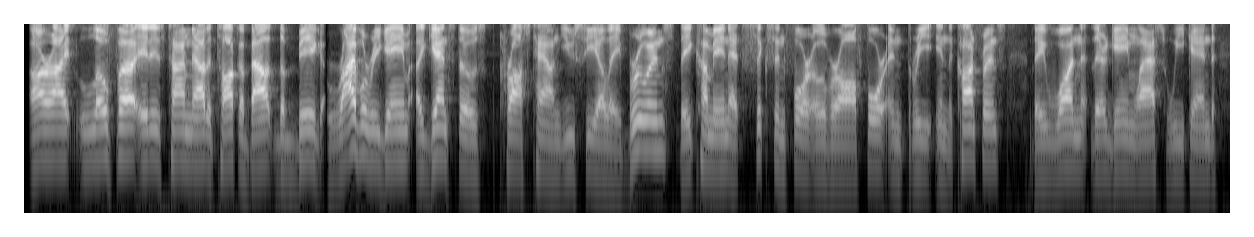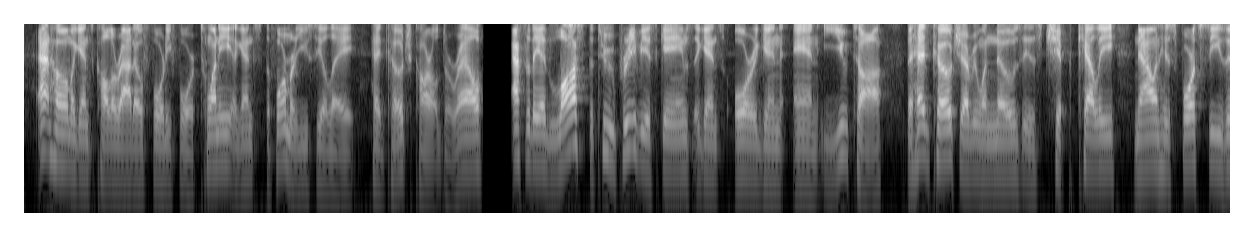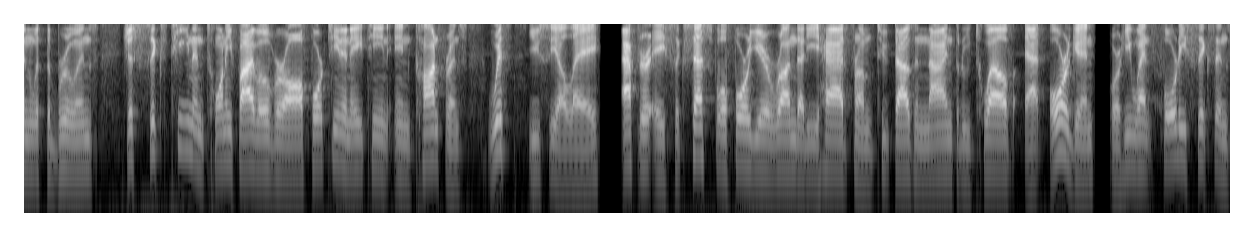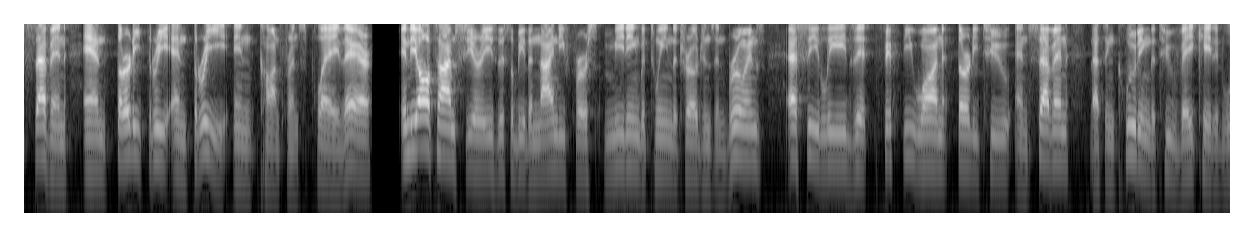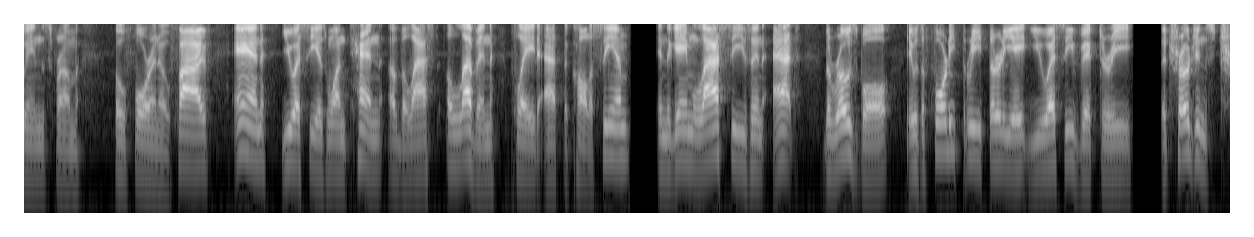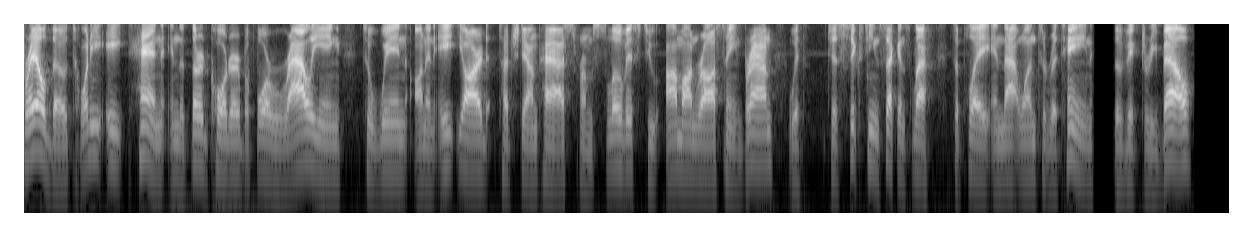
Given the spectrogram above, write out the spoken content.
All right, Lofa, it is time now to talk about the big rivalry game against those crosstown UCLA Bruins. They come in at 6 and 4 overall, 4 and 3 in the conference. They won their game last weekend at home against Colorado 44 20 against the former UCLA head coach Karl Dorrell after they had lost the two previous games against Oregon and Utah. The head coach, everyone knows, is Chip Kelly, now in his fourth season with the Bruins, just 16 and 25 overall, 14 and 18 in conference with UCLA after a successful four year run that he had from 2009 through 12 at Oregon where he went 46 and 7 and 33 and 3 in conference play there. In the all-time series, this will be the 91st meeting between the Trojans and Bruins. SC leads it 51, 32 and 7. That's including the two vacated wins from 04 and 05. And USC has won 10 of the last 11 played at the Coliseum. In the game last season at the Rose Bowl, it was a 43 38 USC victory. The Trojans trailed, though, 28 10 in the third quarter before rallying to win on an eight yard touchdown pass from Slovis to Amon-Ra St. Brown with just 16 seconds left to play in that one to retain the victory bell.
